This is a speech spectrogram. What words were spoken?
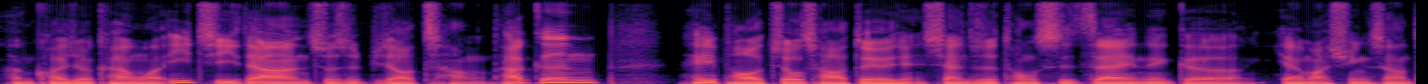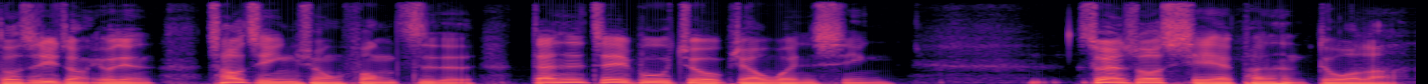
很快就看完。一集当然就是比较长，它跟黑袍纠察队有点像，就是同时在那个亚马逊上都是一种有点超级英雄讽刺的，但是这一部就比较温馨，虽然说血也喷很多了，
